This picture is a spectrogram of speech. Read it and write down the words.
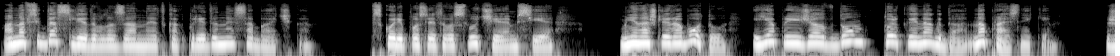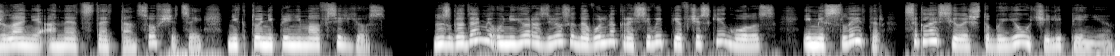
Она всегда следовала за Аннет, как преданная собачка. Вскоре после этого случая, мсье, мне нашли работу, и я приезжал в дом только иногда, на праздники. Желание Аннет стать танцовщицей никто не принимал всерьез. Но с годами у нее развился довольно красивый певческий голос, и мисс Слейтер согласилась, чтобы ее учили пению.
